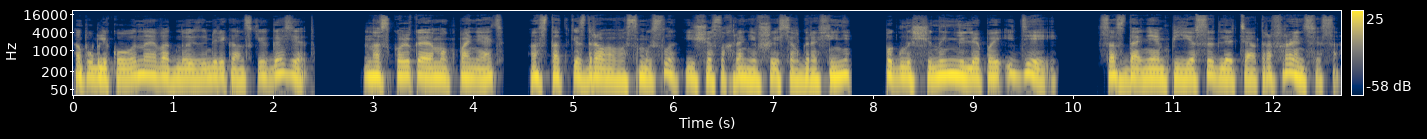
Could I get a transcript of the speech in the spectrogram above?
опубликованное в одной из американских газет. Насколько я мог понять, остатки здравого смысла, еще сохранившиеся в графине, поглощены нелепой идеей — созданием пьесы для театра Фрэнсиса.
